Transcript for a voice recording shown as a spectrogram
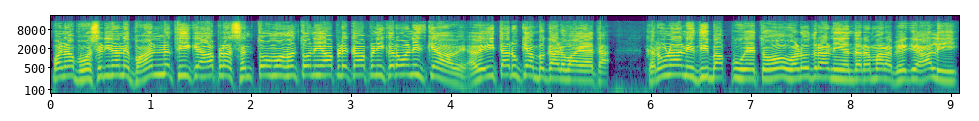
પણ આ ભોસડીનાને ભાન નથી કે આપણા સંતો મહંતોની આપણે કાપણી કરવાની જ ક્યાં આવે? હવે એ તારું ક્યાં બગાડવા આવ્યા હતા? કરુણાનિધિ બાપુએ તો વડોદરાની અંદર અમારા ભેગે હાલી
